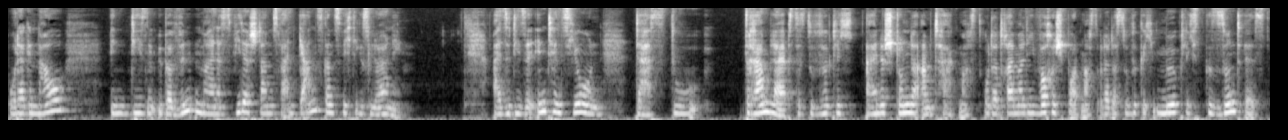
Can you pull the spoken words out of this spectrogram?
Oder genau in diesem Überwinden meines Widerstands war ein ganz, ganz wichtiges Learning. Also diese Intention, dass du dran bleibst, dass du wirklich eine Stunde am Tag machst oder dreimal die Woche Sport machst oder dass du wirklich möglichst gesund ist,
